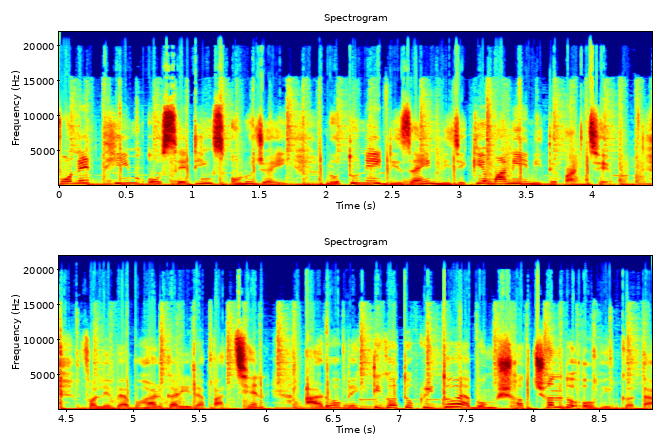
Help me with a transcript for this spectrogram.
ফোনের থিম ও সেটিংস অনুযায়ী নতুন এই ডিজাইন নিজেকে মানিয়ে নিতে পারছে। ফলে ব্যবহারকারীরা পাচ্ছেন আরও ব্যক্তিগতকৃত এবং স্বচ্ছন্দ অভিজ্ঞতা।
